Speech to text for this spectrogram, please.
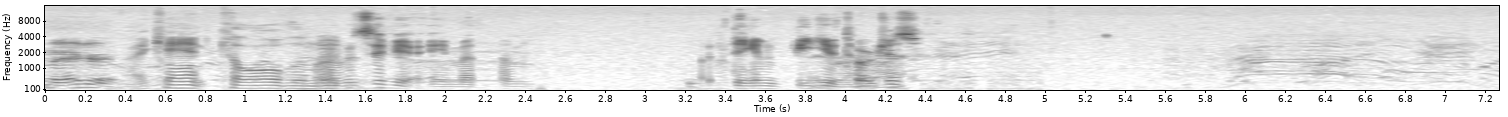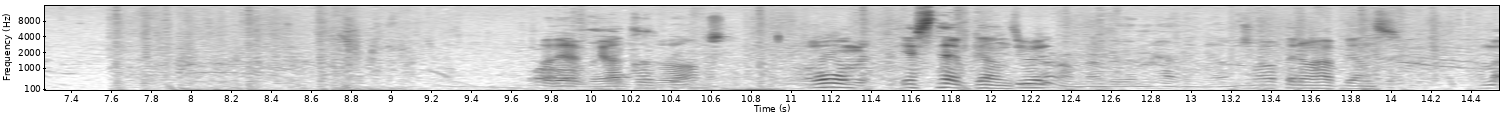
Murder. I can't kill all of them. What dude. happens if you aim at them? Are they gonna beat you Never mind. Oh, they have oh, guns as well. Oh my. Yes, they have guns. Do I don't remember them having guns. Well, they don't have guns. I'm,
